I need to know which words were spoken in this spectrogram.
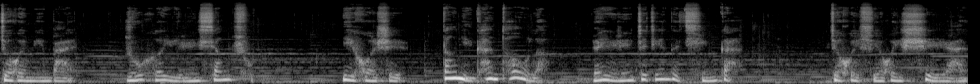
就会明白如何与人相处。亦或是。当你看透了人与人之间的情感，就会学会释然。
